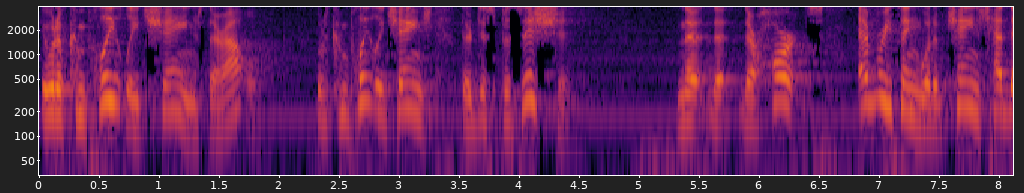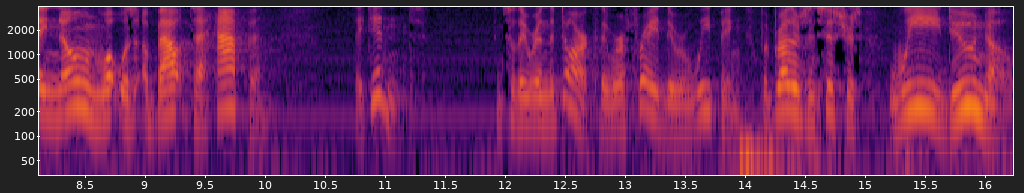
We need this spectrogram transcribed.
it would have completely changed their outlook, it would have completely changed their disposition, their, their, their hearts. Everything would have changed had they known what was about to happen. They didn't. And so they were in the dark. They were afraid. They were weeping. But, brothers and sisters, we do know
